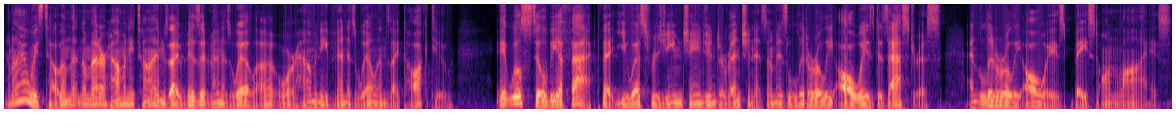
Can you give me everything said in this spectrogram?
And I always tell them that no matter how many times I visit Venezuela or how many Venezuelans I talk to, it will still be a fact that U.S. regime change interventionism is literally always disastrous and literally always based on lies.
